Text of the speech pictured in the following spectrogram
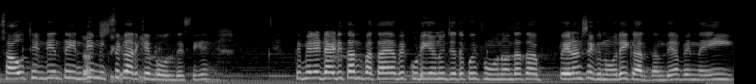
ਸਾਊਥ ਇੰਡੀਅਨ ਤੇ ਹਿੰਦੀ ਮਿਕਸ ਕਰਕੇ। ਬੋਲਦੇ ਸੀਗੇ ਤੇ ਮੇਰੇ ਡੈਡੀ ਤੁਹਾਨੂੰ ਪਤਾ ਹੈ ਵੀ ਕੁੜੀਆਂ ਨੂੰ ਜਦੋਂ ਕੋਈ ਫੋਨ ਆਉਂਦਾ ਤਾਂ ਪੇਰੈਂਟਸ ਇਗਨੋਰ ਹੀ ਕਰ ਦਿੰਦੇ ਆ ਵੀ ਨਹੀਂ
